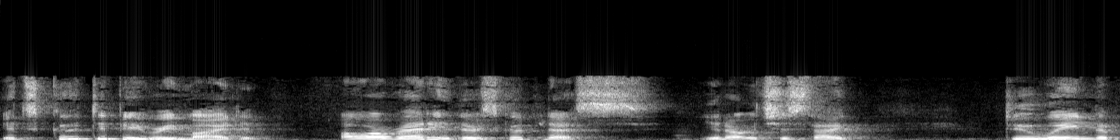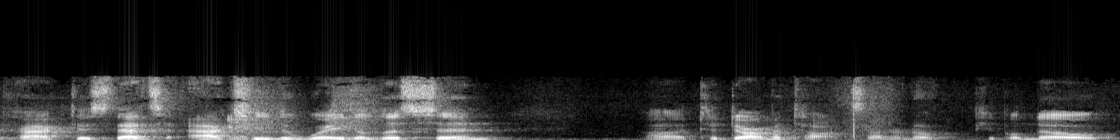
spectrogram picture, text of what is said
It's good to be reminded, oh, already there's goodness. You know, it's just like doing the practice. That's actually the way to listen uh, to Dharma talks. I don't know if people know,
